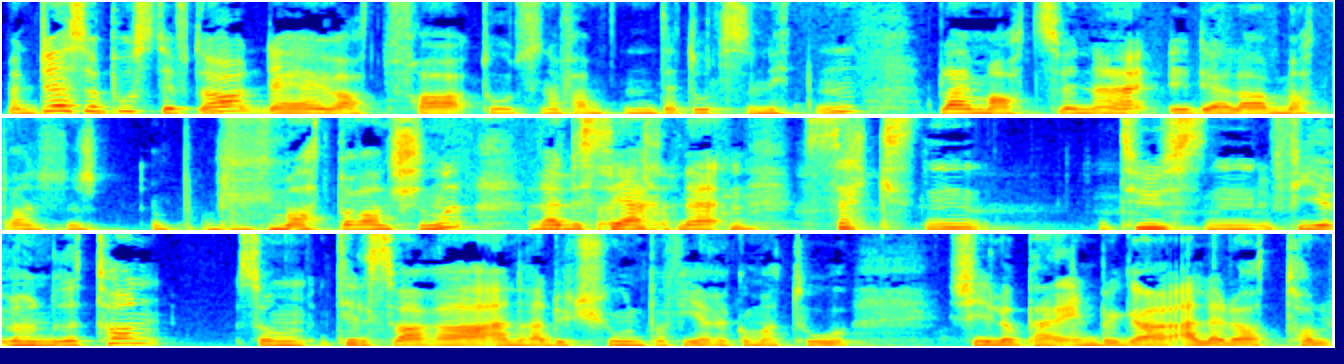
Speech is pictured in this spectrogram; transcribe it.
Men det som er positivt, da, det er jo at fra 2015 til 2019 ble matsvinnet i deler av matbransjen, matbransjen redusert med 16 400 tonn, som tilsvarer en reduksjon på 4,2 kilo per innbygger, eller da 12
